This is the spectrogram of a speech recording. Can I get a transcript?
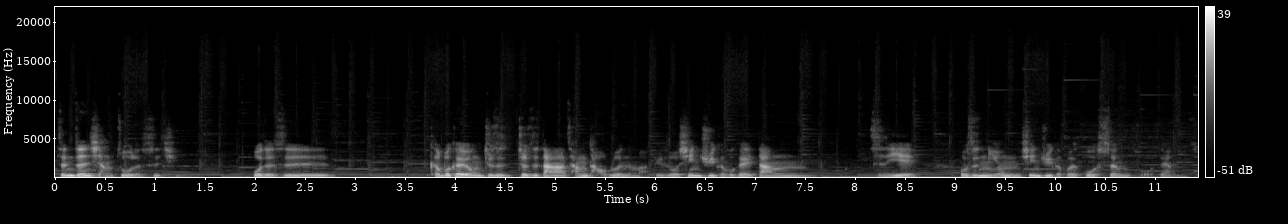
真正想做的事情，或者是可不可以用，就是就是大家常讨论的嘛，比如说兴趣可不可以当职业，或是你用兴趣可不可以过生活这样子。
